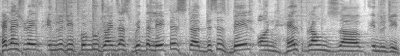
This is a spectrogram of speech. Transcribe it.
Headlines today is Indrajit Kundu joins us with the latest. Uh, this is bail on health grounds, uh, Indrajit.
